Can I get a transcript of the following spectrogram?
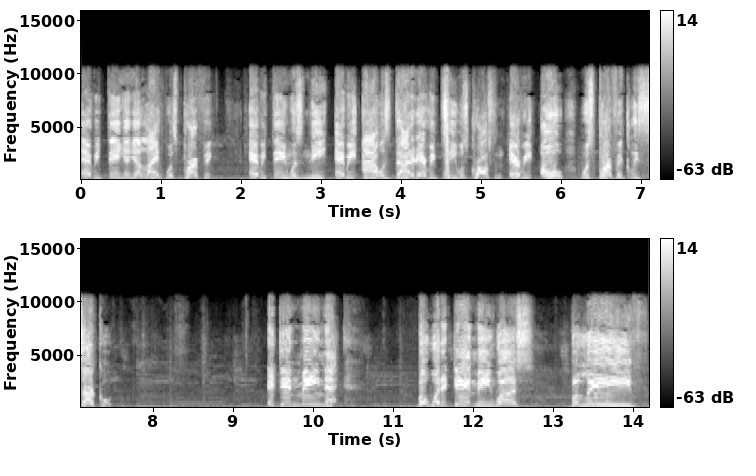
everything in your life was perfect. Everything was neat. Every I was dotted. Every T was crossed. And every O was perfectly circled. It didn't mean that. But what it did mean was believe.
